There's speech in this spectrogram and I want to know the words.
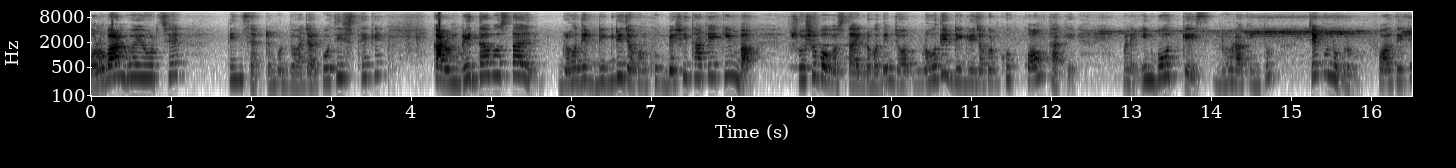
বলবান হয়ে উঠছে তিন সেপ্টেম্বর দু হাজার পঁচিশ থেকে। কারণ বৃদ্ধাবস্থায় গ্রহদের ডিগ্রি যখন খুব বেশি থাকে কিংবা শৈশব অবস্থায় গ্রহদের গ্রহদের ডিগ্রি যখন খুব কম থাকে মানে ইন বোথ কেস গ্রহরা কিন্তু যে কোনো গ্রহ ফল দিতে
